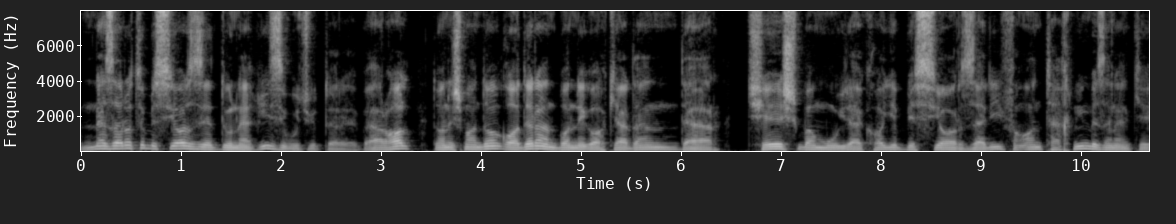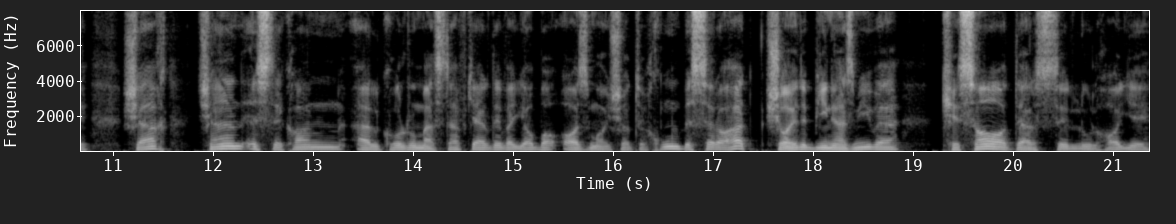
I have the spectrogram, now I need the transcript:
نظرات بسیار ضد و نقیزی وجود داره. به هر حال دانشمندان قادرند با نگاه کردن در چشم و مویرک های بسیار ظریف آن تخمین بزنند که شخص چند استکان الکل رو مصرف کرده و یا با آزمایشات خون به صراحت شاهد بینظمی و فساد در سلول های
